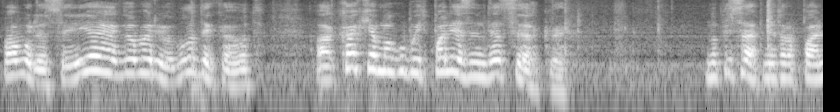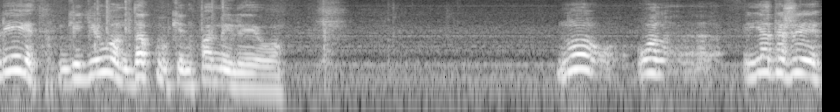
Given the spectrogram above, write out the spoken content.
по улице. И я говорю, владыка, вот, а как я могу быть полезен для церкви? Ну, представь, митрополит, Гедеон, Дакукин, фамилия его. Ну, он я даже,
